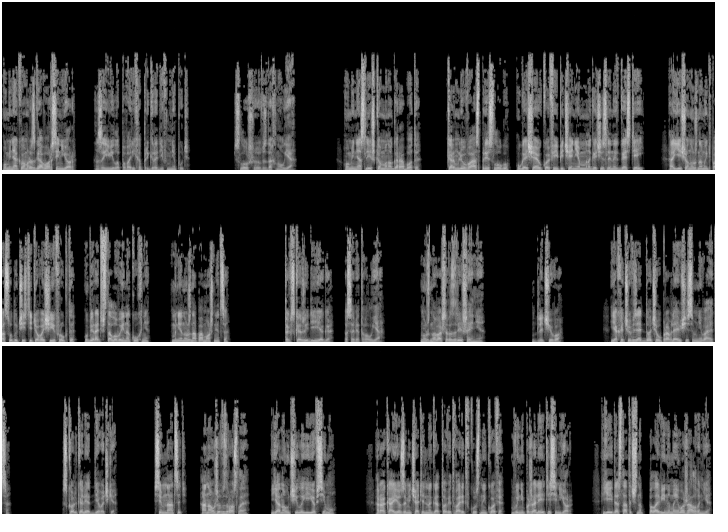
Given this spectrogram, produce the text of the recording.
«У меня к вам разговор, сеньор», — заявила повариха, преградив мне путь. «Слушаю», — вздохнул я. «У меня слишком много работы. Кормлю вас, прислугу, угощаю кофе и печеньем многочисленных гостей, а еще нужно мыть посуду, чистить овощи и фрукты, убирать в столовой и на кухне. Мне нужна помощница». «Так скажи, Диего», — посоветовал я. «Нужно ваше разрешение». «Для чего?» «Я хочу взять дочь, а управляющий сомневается». «Сколько лет девочке?» «Семнадцать. Она уже взрослая. Я научила ее всему. Рака ее замечательно готовит, варит вкусный кофе. Вы не пожалеете, сеньор? Ей достаточно половины моего жалования.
